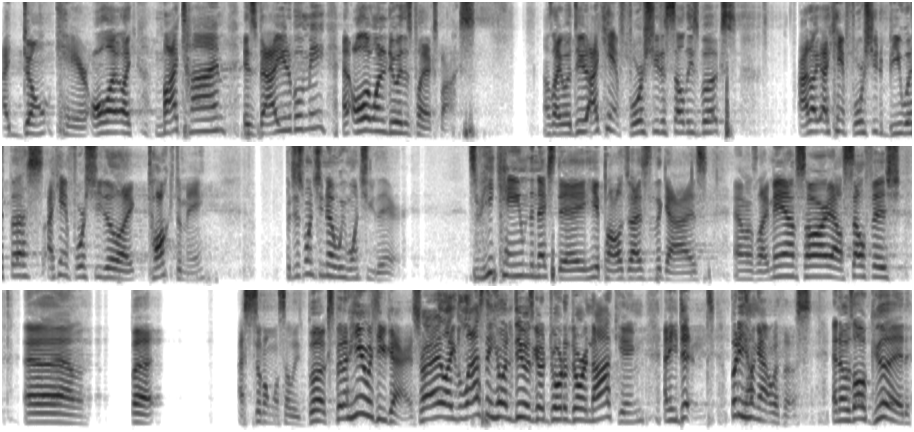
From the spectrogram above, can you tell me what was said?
I don't care. All I like, my time is valuable to me, and all I want to do is play Xbox. I was like, well, dude, I can't force you to sell these books. I, like, I can't force you to be with us. I can't force you to like talk to me. But just want you to know we want you there. So he came the next day. He apologized to the guys, and was like, "Man, I'm sorry. I was selfish, um, but I still don't want to sell these books. But I'm here with you guys, right? Like the last thing he wanted to do was go door to door knocking, and he didn't. But he hung out with us, and it was all good.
